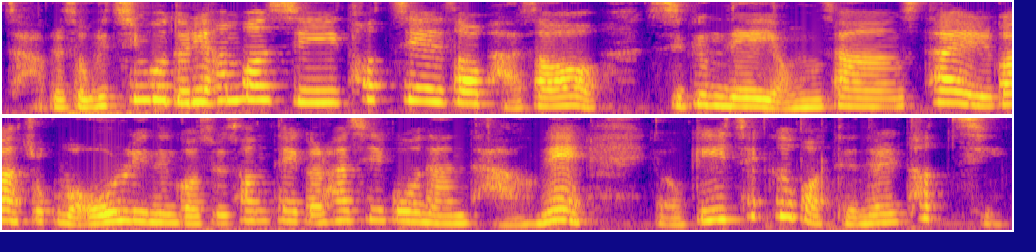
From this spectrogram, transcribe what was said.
자, 그래서 우리 친구들이 한 번씩 터치해서 봐서 지금 내 영상 스타일과 조금 어울리는 것을 선택을 하시고 난 다음에 여기 체크 버튼을 터치.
